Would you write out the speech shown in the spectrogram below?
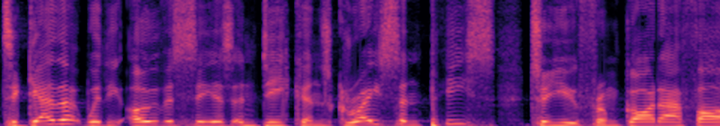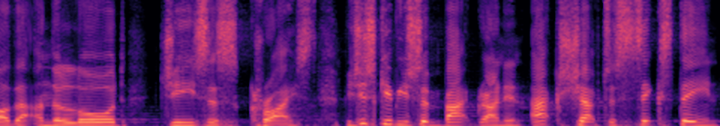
together with the overseers and deacons. Grace and peace to you from God our Father and the Lord Jesus Christ. Let me just give you some background. In Acts chapter 16,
